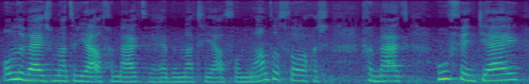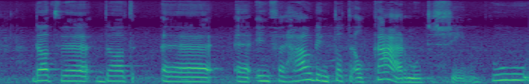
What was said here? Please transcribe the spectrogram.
onderwijsmateriaal gemaakt, we hebben materiaal voor mantelzorgers gemaakt. Hoe vind jij dat we dat in verhouding tot elkaar moeten zien? Hoe,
